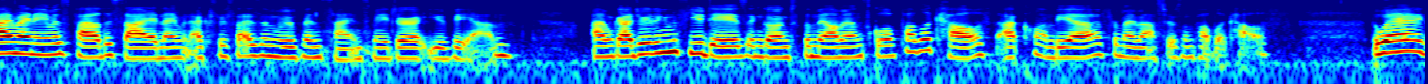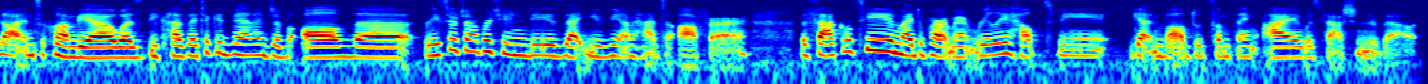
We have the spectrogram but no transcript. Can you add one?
Hi, my name is Payal Desai and I'm an exercise and movement science major at UVM. I'm graduating in a few days and going to the Mailman School of Public Health at Columbia for my master's in public health. The way I got into Columbia was because I took advantage of all of the research opportunities that UVM had to offer. The faculty in my department really helped me get involved with something I was passionate about.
